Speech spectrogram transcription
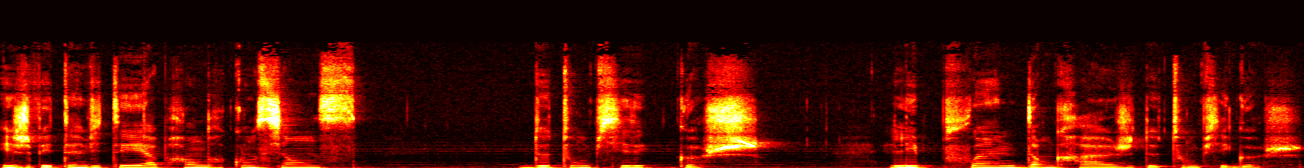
Et je vais t'inviter à prendre conscience de ton pied gauche, les points d'ancrage de ton pied gauche.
